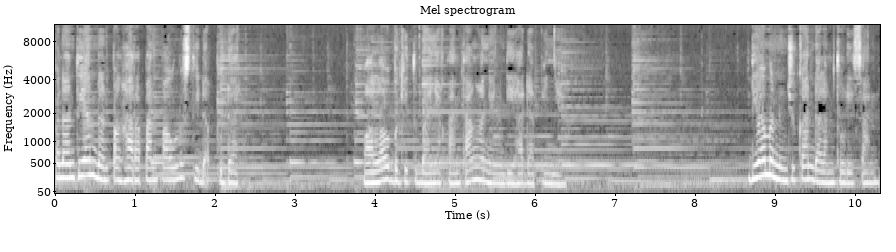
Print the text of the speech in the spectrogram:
Penantian dan pengharapan Paulus tidak pudar walau begitu banyak tantangan yang dihadapinya. Dia menunjukkan dalam tulisan,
